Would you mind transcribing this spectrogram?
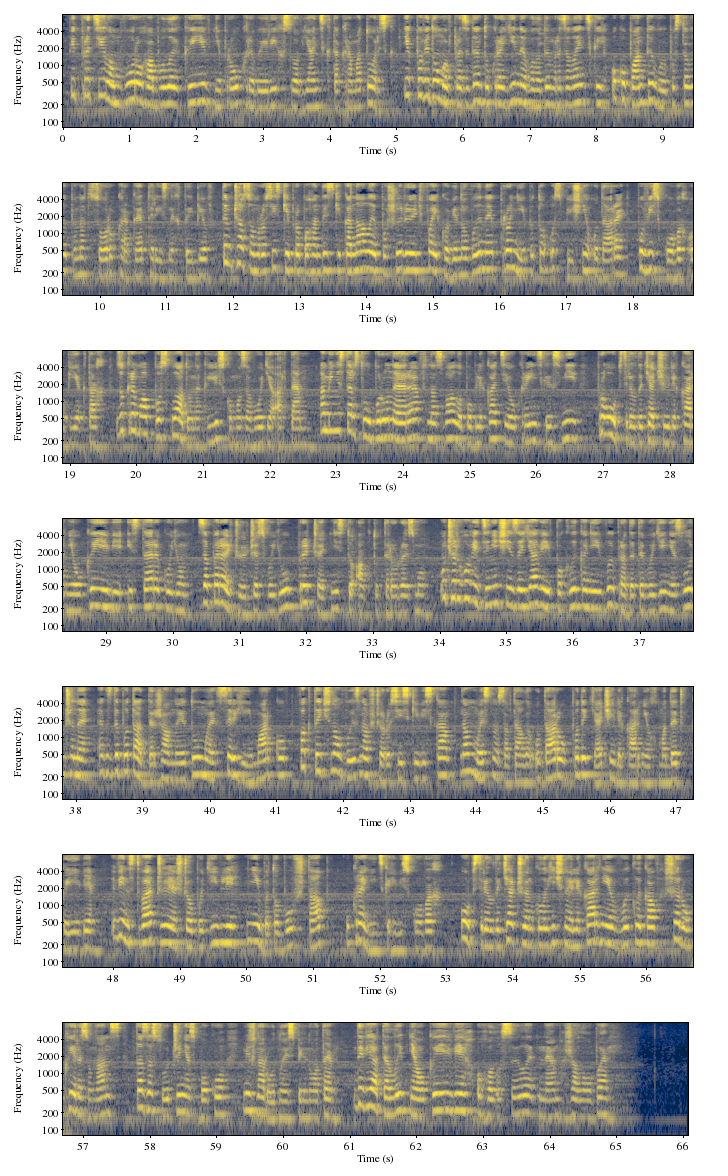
Під прицілом ворога були Київ, Дніпро, Кривий Ріг, Слов'янськ та Краматорськ. Як повідомив президент України Володимир Зеленський, окупанти випустили понад 40 ракет різних типів. Тим часом російські пропагандистські канали поширюють фейкові новини про нібито успішні удари по військових об'єктах, зокрема по складу на київському заводі Артем. А міністерство оборони РФ назвало публікації українських змі про обстріл дитячої лікарні у Києві істерикою, заперечуючи свою причетність до акту тероризму. У черговій цинічній заяві, покликаній виправдати воєнні злочини, екс-депутат Державної думи Сергій Марков фактично визнав, що російські війська навмисно завдали удару по дитячій лікарні Охмадит в Києві. Він стверджує, що у будівлі нібито був штаб українських військових. Обстріл дитячої онкологічної лікарні викликав широкий резонанс та засудження з боку міжнародної спільноти. 9 липня у Києві оголосили днем жалоби.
